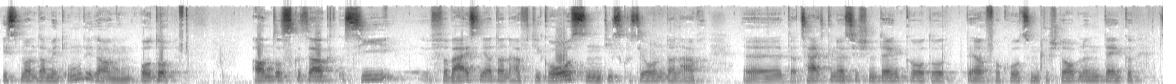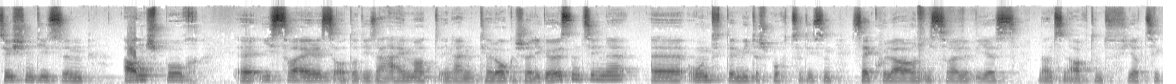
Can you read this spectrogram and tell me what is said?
ist man damit umgegangen? Oder Anders gesagt, Sie verweisen ja dann auf die großen Diskussionen dann auch der zeitgenössischen Denker oder der vor kurzem gestorbenen Denker zwischen diesem Anspruch äh, Israels oder dieser Heimat in einem theologisch-religiösen Sinne äh, und dem Widerspruch zu diesem säkularen Israel, wie es 1948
